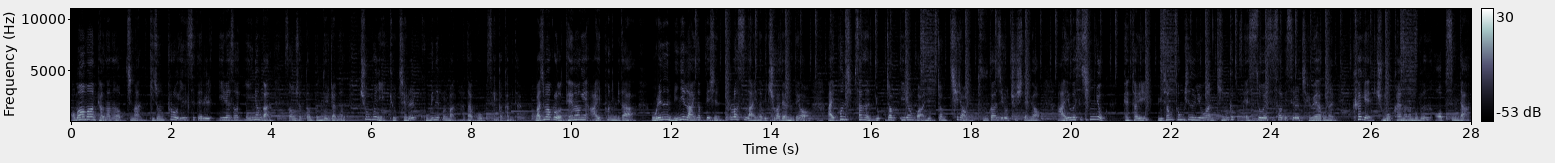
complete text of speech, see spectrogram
어마어마한 변화는 없지만 기존 프로 1세대를 1에서 2년간 써오셨던 분들이라면 충분히 교체를 고민해볼 만하다고 생각합니다. 마지막으로 대망의 아이폰입니다. 올해는 미니 라인업 대신 플러스 라인업이 추가되었는데요. 아이폰 14는 6.1형과 6.7형 두 가지로 출시되며 iOS 16, 배터리, 위성통신을 이용한 긴급 SOS 서비스를 제외하고는 크게 주목할 만한 부분은 없습니다.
